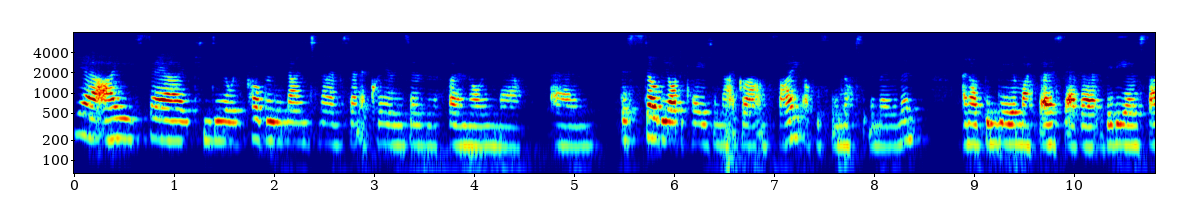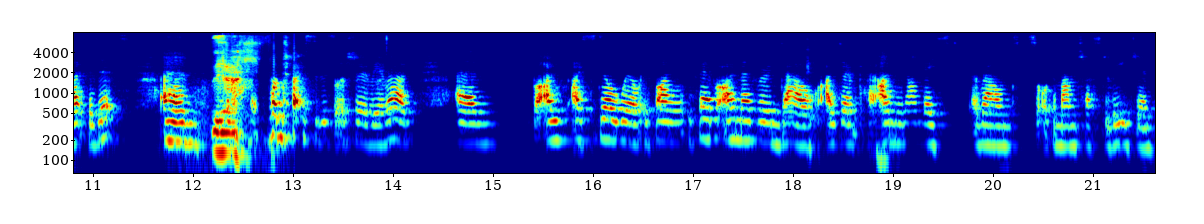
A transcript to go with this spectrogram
Yeah, I say I can deal with probably 99% of queries over the phone or email. Um, there's still the odd occasion that I go out on site, obviously not at the moment. And I've been doing my first ever video site visits. Um, yeah. Contracts to sort of show me around. Um, but I, I still will if I if ever I'm ever in doubt. I don't care. I mean, I'm based around sort of the Manchester region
